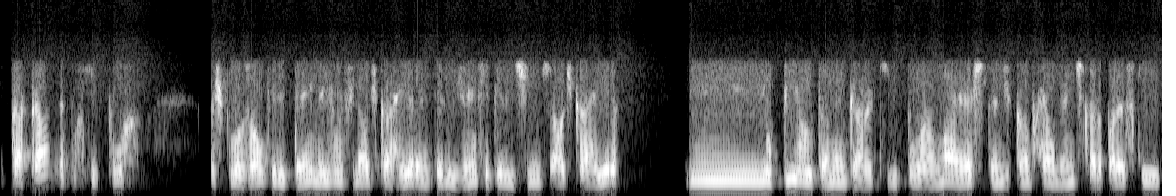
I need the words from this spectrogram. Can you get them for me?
o Kaká, né? Porque, por a explosão que ele tem, mesmo em final de carreira, a inteligência que ele tinha em final de carreira. E o Pirlo também, cara, que, porra, um maestro dentro de campo realmente, cara, parece que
